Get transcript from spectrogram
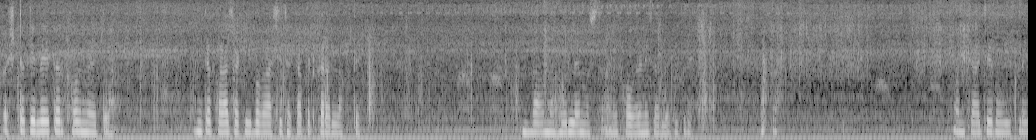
कष्ट केले तर फळ मिळतं. पण त्या फळासाठी बघा अशी झटापट करायला लागते. आंबा मोहरलाय मस्त आणि फवारणी चालू आहे इकडे. आमचे आजी भाऊ इकडे.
